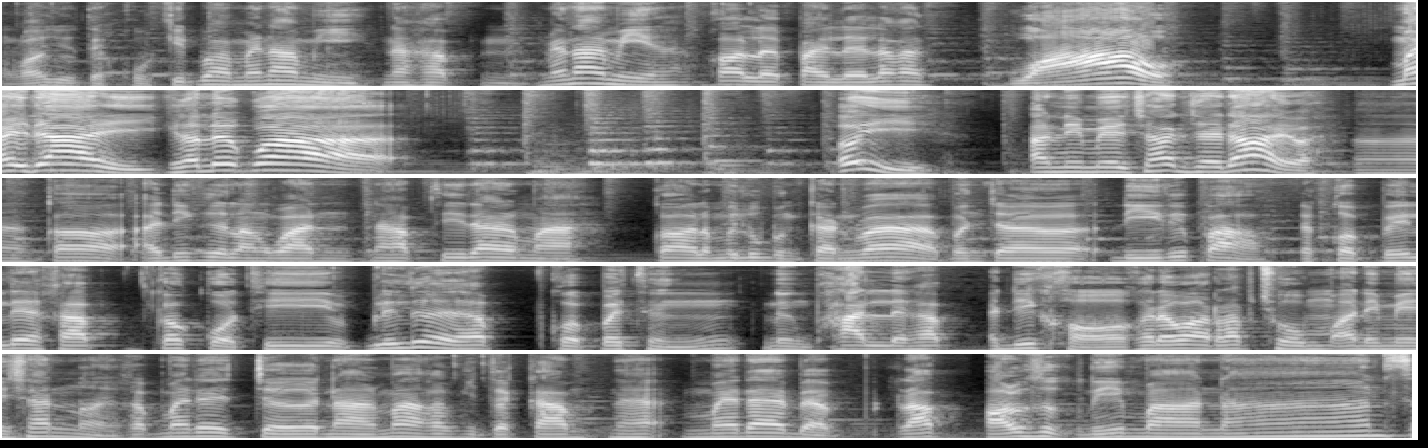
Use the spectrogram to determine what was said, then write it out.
200 อยู่แต่ผมคิดว่าไม่น่ามีนะครับมไม่น่ามีก็เลยไปเลยแล้วกัน ว้าว ไม่ได้เขาเรียกว่า เอ้ยแอนิเมชันใช้ได้ปะอ่าก็อันนี้คือรางวัลนะครับที่ได้มา ก็เราไม่รู้เหมือนกันว่ามันจะดีหรือเปล่า แต่กดไปเรื่อยครับ ก็กดทีเรื่อยๆครับ กดไปถึง 1000 เลยครับ อันนี้ขอเขาเรียกว่ารับชมแอนิเมชันหน่อยครับ ไม่ได้เจอนานมากครับกิจกรรมนะฮะ ไม่ได้แบบรับความรู้สึกนี้มานานแส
